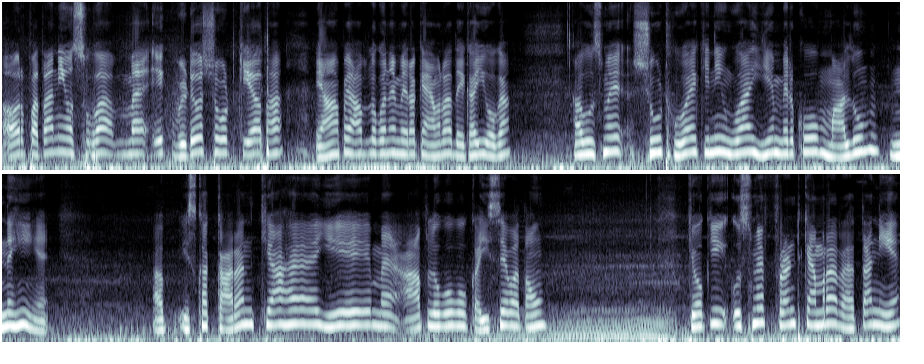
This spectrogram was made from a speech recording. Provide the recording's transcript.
और पता नहीं, उस सुबह मैं एक वीडियो शूट किया था। यहाँ पे आप लोगों ने मेरा कैमरा देखा ही होगा। अब उसमें शूट हुआ है कि नहीं हुआ, ये मेरे को मालूम नहीं है। अब इसका कारण क्या है, ये मैं आप लोगों को कैसे बताऊँ? क्योंकि उसमें फ्रंट कैमरा रहता नहीं है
